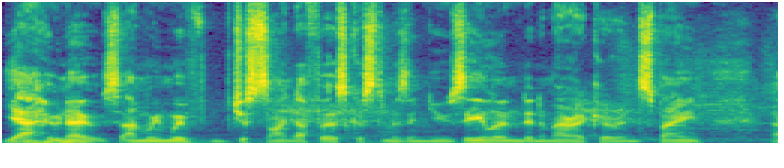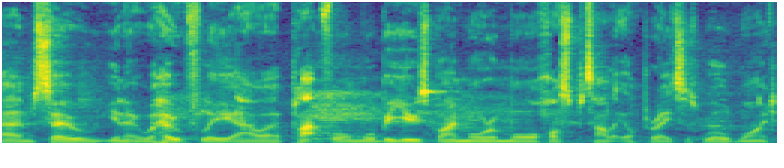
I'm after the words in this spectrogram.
Yeah, who knows? I mean, we've just signed our first customers in New Zealand, in America, in Spain. Um, so, you know, hopefully our platform will be used by more and more hospitality operators worldwide.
